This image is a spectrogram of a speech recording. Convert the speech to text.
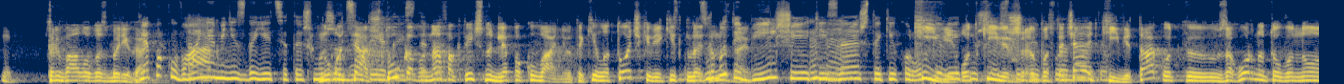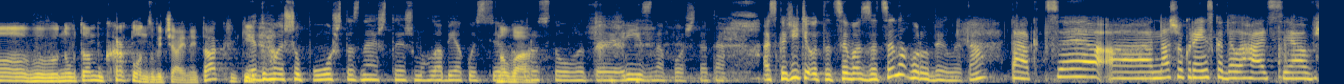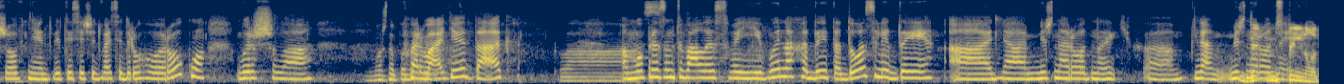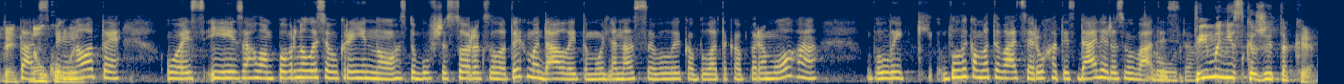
ну, тривалого зберігання. Для пакування, Так. мені здається, теж Ну, може оця бути штука, якась вона така. фактично для пакування. Такі латочки, в які складаються. ну, не Зробити знаю, більше, якісь, знаєш, такі коробки, Ківі, які от ківі ж постачають вкладати. ківі, так? От е, загорнуто воно в ну там картон звичайний, так? Який- Я думаю, що пошта, знаєш, теж могла б якось е, Нова. використовувати різна пошта. Так. А скажіть, от це вас за це нагородили, так? Так, це а, наша українська делегація в жовтні 2022 року вирушила Можна в Хорватію. Так, Клас. Ми презентували свої винаходи та досліди а, для міжнародних а, для міжнародної спільноти так, наукової. спільноти. Ось і загалом повернулися в Україну, здобувши 40 золотих медалей. Тому для нас це велика була така перемога, великі, велика мотивація рухатись далі, розвиватись. Круто. Ти мені скажи таке:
